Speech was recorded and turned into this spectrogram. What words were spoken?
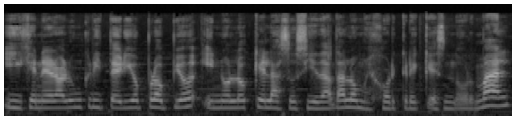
y generar un criterio propio y no lo que la sociedad a lo mejor cree que es normal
